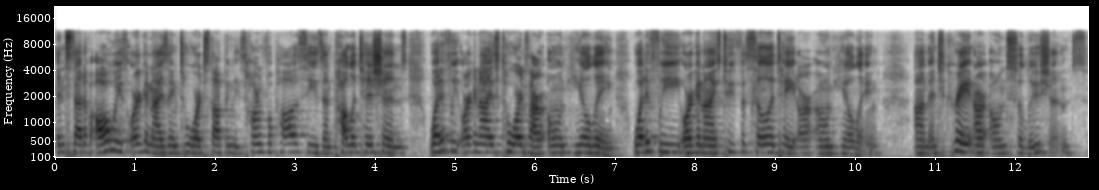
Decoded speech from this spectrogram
instead of always organizing towards stopping these harmful policies and politicians, what if we organize towards our own healing? What if we organize to facilitate our own healing um, and to create our own solutions?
